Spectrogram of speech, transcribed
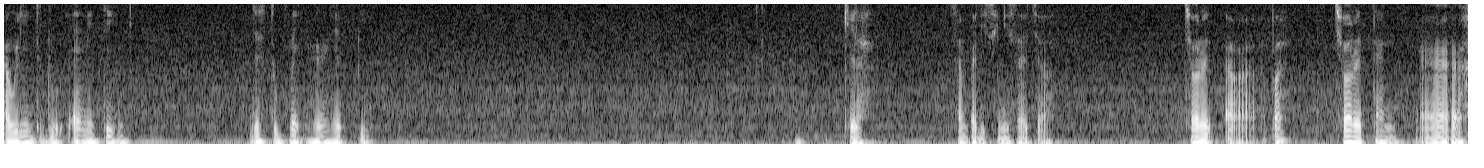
I'm willing to do anything just to make her happy. Okay lah. Sampai di sini saja. Coret uh, apa? Coretan.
